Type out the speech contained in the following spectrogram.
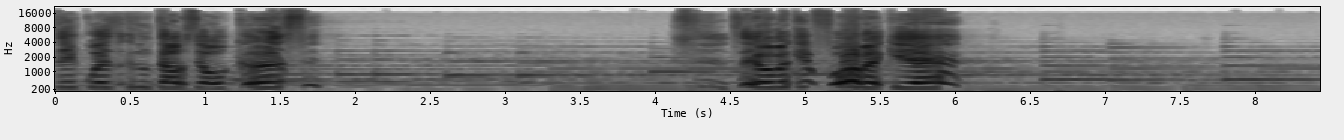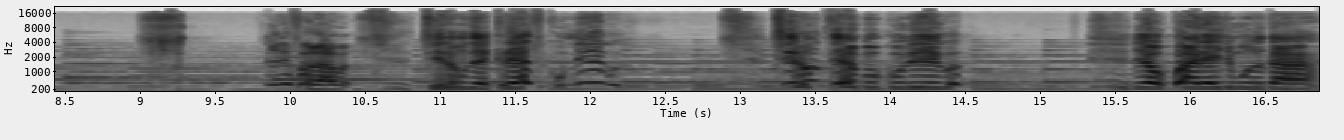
Tem coisa que não está ao seu alcance. Senhor, mas que forma que é? Ele falava: tira um decreto comigo, tira um tempo comigo. E eu parei de mudar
